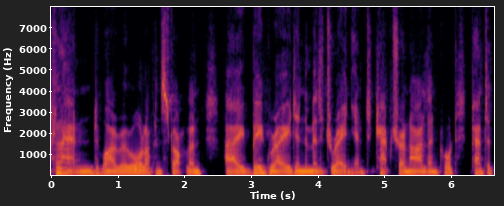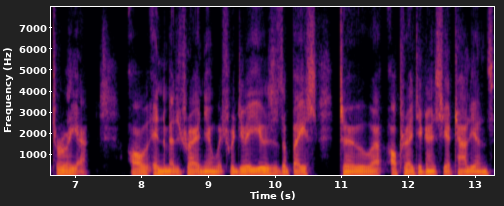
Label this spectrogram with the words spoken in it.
planned, while we were all up in Scotland, a big raid in the Mediterranean to capture an island called Pantelleria in the Mediterranean, which would be used as a base to uh, operate against the Italians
